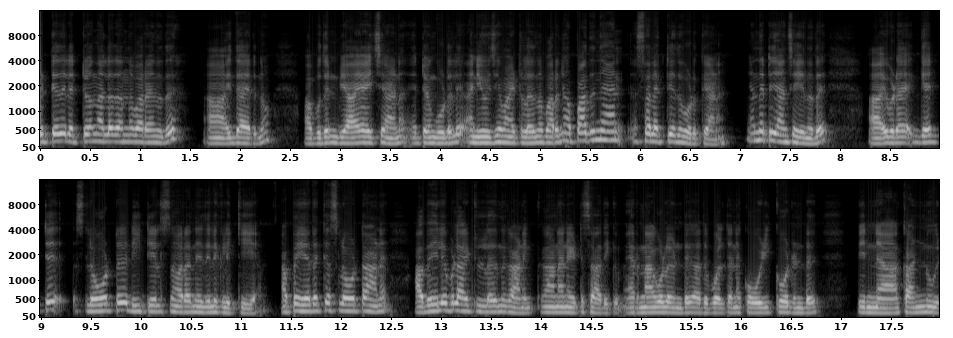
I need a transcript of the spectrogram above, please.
കിട്ടിയതിൽ ഏറ്റവും നല്ലതെന്ന് പറയുന്നത് ഇതായിരുന്നു. ബുധൻ വ്യാഴാഴ്ചയാണ് ഏറ്റവും കൂടുതൽ അനുയോജ്യമായിട്ടുള്ളതെന്ന് പറഞ്ഞു. അപ്പോൾ അത് ഞാൻ സെലക്ട് ചെയ്ത് കൊടുക്കുകയാണ്. എന്നിട്ട് ഞാൻ ചെയ്യുന്നത് ഇവിടെ ഗെറ്റ് സ്ലോട്ട് ഡീറ്റെയിൽസ് എന്ന് പറയുന്ന ഇതിൽ ക്ലിക്ക് ചെയ്യാം അപ്പോൾ ഏതൊക്കെ സ്ലോട്ടാണ് അവൈലബിൾ ആയിട്ടുള്ളതെന്ന് കാണി കാണാനായിട്ട് സാധിക്കും. എറണാകുളം ഉണ്ട് അതുപോലെ തന്നെ കോഴിക്കോട് ഉണ്ട് പിന്നെ കണ്ണൂർ.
